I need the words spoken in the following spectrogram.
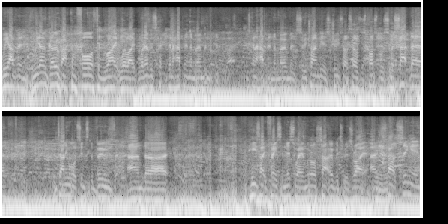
we haven't, we don't go back and forth and write. We're like, whatever's going to happen in the moment, it's going to happen in the moment. So we try and be as true to ourselves as possible. So we sat there. and Danny walks into the booth, he's like facing this way and we're all sat over to his right and he starts singing.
